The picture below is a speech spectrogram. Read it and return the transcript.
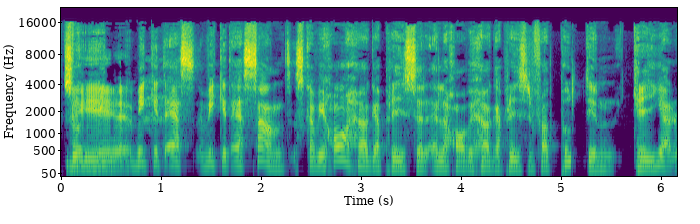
Så är... vilket, är, vilket är sant? Ska vi ha höga priser eller har vi höga priser för att Putin krigar?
